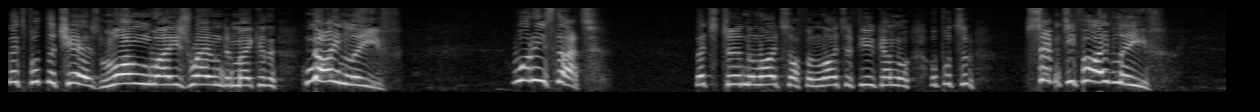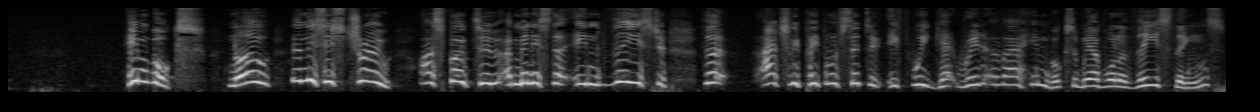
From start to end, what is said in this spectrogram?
Let's put the chairs long ways round and make it nine leave. What is that? Let's turn the lights off and light a few candles or put some 75 leave. Hymn books. No, and this is true. I spoke to a minister in these that actually people have said to if we get rid of our hymn books and we have one of these things,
